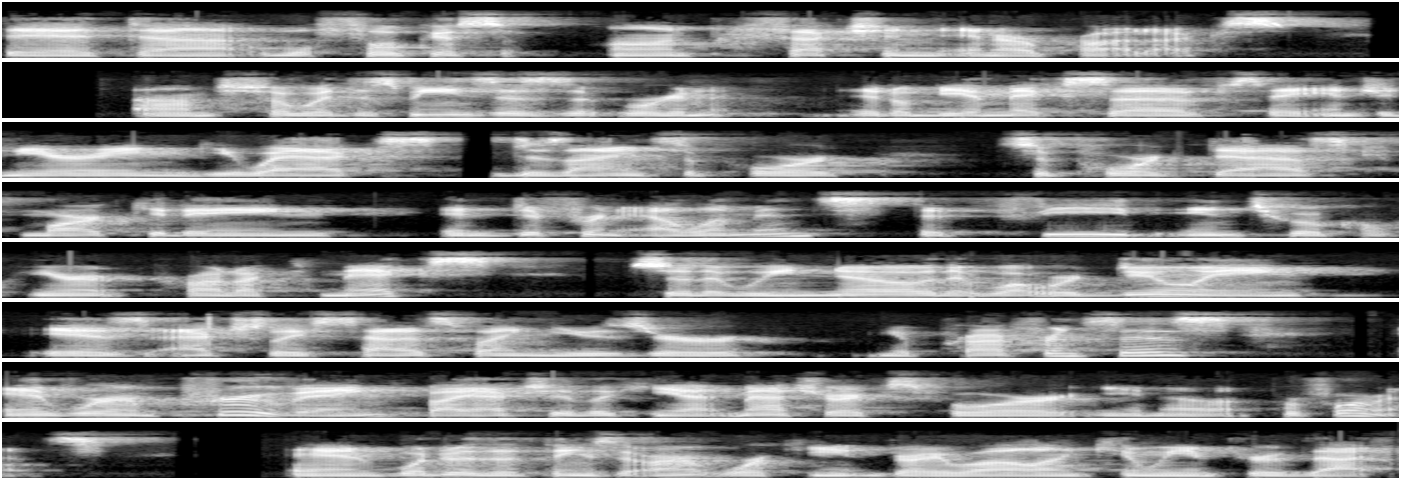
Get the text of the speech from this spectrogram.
that uh, will focus on perfection in our products. Um, so what this means is that we're gonna it'll be a mix of say engineering, UX, design support, support desk, marketing, and different elements that feed into a coherent product mix so that we know that what we're doing is actually satisfying user you know, preferences and we're improving by actually looking at metrics for you know performance. And what are the things that aren't working very well and can we improve that?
